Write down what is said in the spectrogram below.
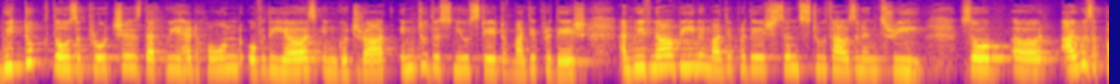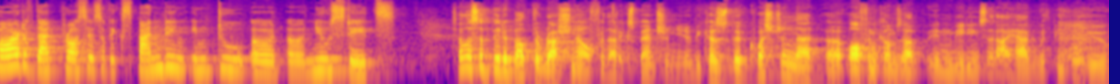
we took those approaches that we had honed over the years in Gujarat into this new state of Madhya Pradesh. And we've now been in Madhya Pradesh since 2003. So uh, I was a part of that process of expanding into uh, new states. Tell us a bit about the rationale for that expansion, you know, because the question that uh, often comes up in meetings that I had with people who,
